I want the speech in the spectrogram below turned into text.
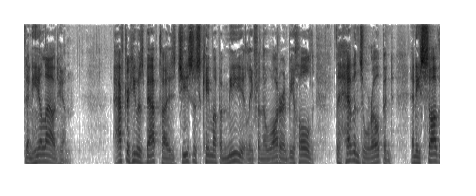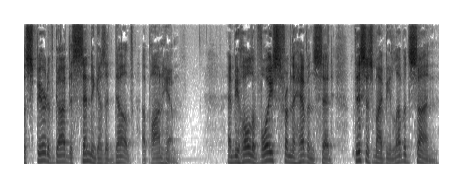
Then he allowed him. After he was baptized, Jesus came up immediately from the water, and behold, the heavens were opened, and he saw the Spirit of God descending as a dove upon him. And behold, a voice from the heavens said, This is my beloved Son,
